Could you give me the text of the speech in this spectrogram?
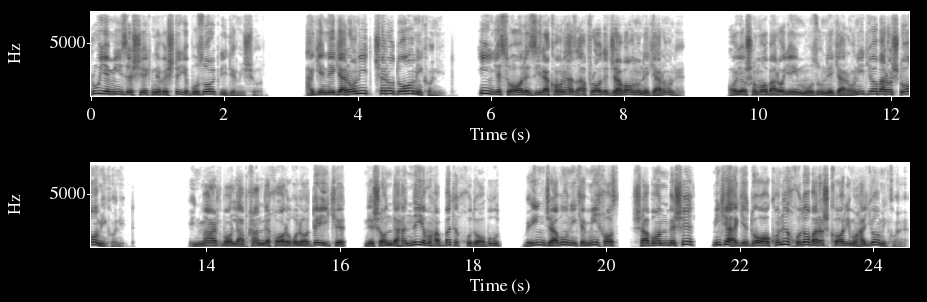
روی میزش یک نوشته بزرگ دیده می‌شد. اگه نگرانید چرا دعا می‌کنید؟ این یه سوال زیرکانه از افراد جوان و نگرانه. آیا شما برای این موضوع نگرانید یا براش دعا می‌کنید؟ این مرد با لبخند ای که نشان دهنده محبت خدا بود به این جوانی که می‌خواست شبان بشه میگه اگه دعا کنه خدا براش کاری مهیا می‌کنه.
